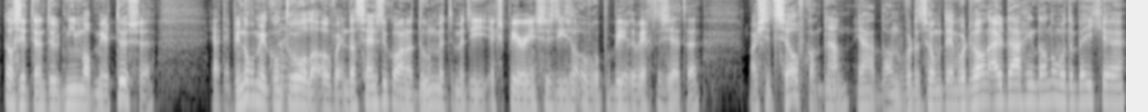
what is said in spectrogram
dan zit er natuurlijk niemand meer tussen. Ja, daar heb je nog meer controle nee. over. En dat zijn ze natuurlijk al aan het doen met, met die experiences die ze overal proberen weg te zetten. Maar als je het zelf kan doen, ja, ja dan wordt het zometeen wordt wel een uitdaging dan om het een beetje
